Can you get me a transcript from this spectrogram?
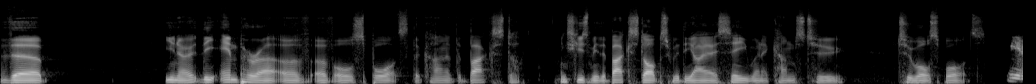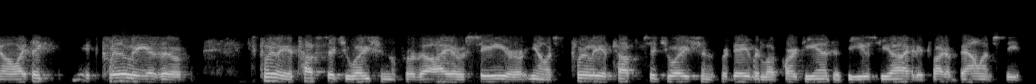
the you know, the emperor of, of all sports, the kind of the buck stop excuse me, the buck stops with the IOC when it comes to to all sports. You know, I think it clearly is a clearly a tough situation for the IOC, or you know, it's clearly a tough situation for David Lappartient at the UCI to try to balance these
